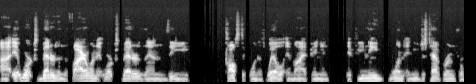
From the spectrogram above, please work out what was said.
Uh, it works better than the fire one. It works better than the caustic one as well, in my opinion. If you need one and you just have room for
